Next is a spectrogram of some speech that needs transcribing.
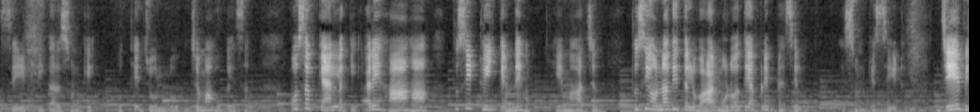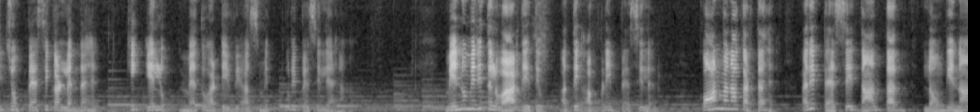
ਸੇਠ ਦੀ ਗੱਲ ਸੁਣ ਕੇ ਉੱਥੇ ਜੋ ਲੋਕ ਜਮ੍ਹਾਂ ਹੋ ਗਏ ਸਨ, ਉਹ ਸਭ ਕਹਿਣ ਲੱਗੇ, ਅਰੇ ਹਾਂ ਹਾਂ, ਤੁਸੀਂ ਠੀਕ ਕਹਿੰਦੇ ਹੋ। हे ਮਹਾਜਨ, ਤੁਸੀਂ ਉਹਨਾਂ ਦੀ ਤਲਵਾਰ ਮੋੜੋ ਅਤੇ ਆਪਣੇ ਪੈਸੇ ਲਓ। ਇਹ ਸੁਣ ਕੇ ਸੇਠ ਜੇ ਵਿੱਚੋਂ ਪੈਸੇ ਕੱਢ ਲੈਂਦਾ ਹੈ ਕਿ ਇਹ ਲਓ, ਮੈਂ ਤੁਹਾਡੇ ਵਿਆਹ ਸਮੇਤ ਪੂਰੇ ਪੈਸੇ ਲਿਆਇਆ ਹਾਂ। ਮੈਨੂੰ ਮੇਰੀ ਤਲਵਾਰ ਦੇ ਦਿਓ ਅਤੇ ਆਪਣੇ ਪੈਸੇ ਲੈ ਲਓ। ਕੌਣ ਮਨਾ ਕਰਦਾ ਹੈ? ਅਰੇ ਪੈਸੇ ਤਾਂ ਤਦ ਲਓਗੇ ਨਾ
